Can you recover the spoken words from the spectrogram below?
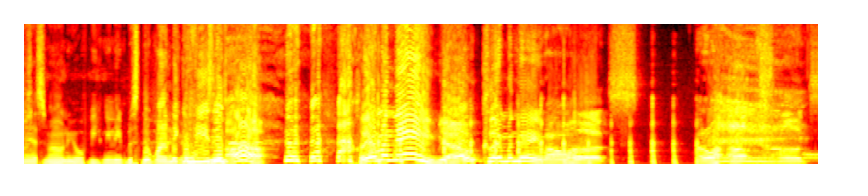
Yes. You need to still want to he's in. Ah, clear my name, yo. Clear my name. I don't hooks. I don't hooks. hooks.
